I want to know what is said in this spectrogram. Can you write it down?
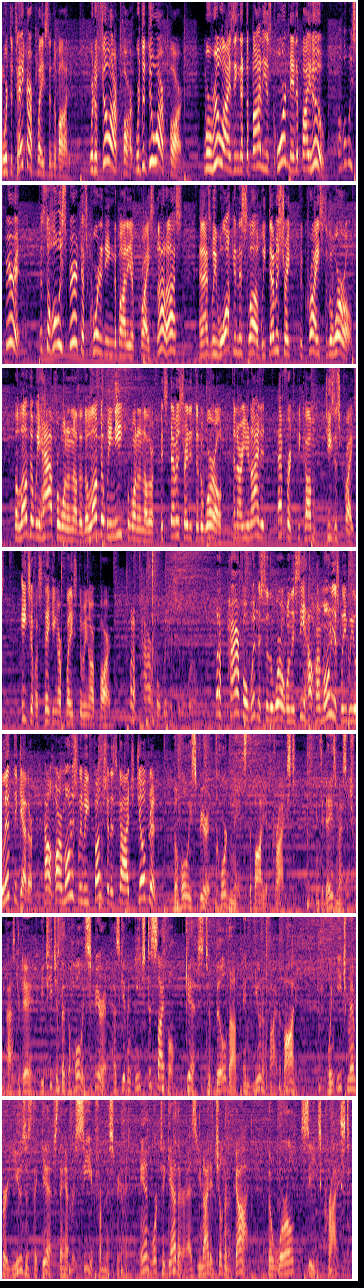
And we're to take our place in the body. We're to fill our part. We're to do our part. We're realizing that the body is coordinated by who? The Holy Spirit. It's the Holy Spirit that's coordinating the body of Christ, not us. And as we walk in this love, we demonstrate to Christ to the world. The love that we have for one another, the love that we need for one another, it's demonstrated to the world. And our united efforts become Jesus Christ. Each of us taking our place, doing our part. What a powerful witness the world. What a powerful witness to the world when they see how harmoniously we live together, how harmoniously we function as God's children. The Holy Spirit coordinates the body of Christ. In today's message from Pastor Dave, he teaches that the Holy Spirit has given each disciple gifts to build up and unify the body. When each member uses the gifts they have received from the Spirit and work together as united children of God, the world sees Christ.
